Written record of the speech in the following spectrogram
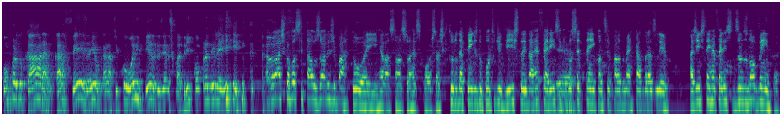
compra do cara, o cara fez aí, o cara ficou o ano inteiro desenhando esse quadrinho, compra dele aí. Eu acho que eu vou citar os olhos de Bartô aí em relação à sua resposta. Acho que tudo depende do ponto de vista e da referência é. que você tem quando você fala do mercado brasileiro. A gente tem referência dos anos 90.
